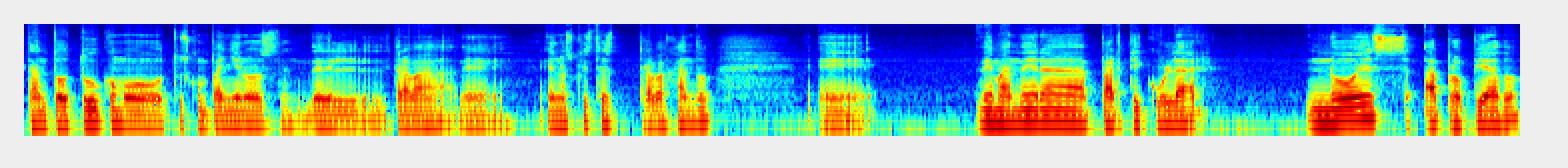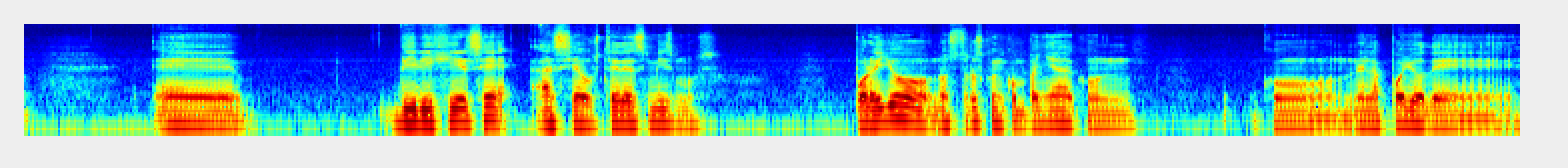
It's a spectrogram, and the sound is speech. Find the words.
tanto tú como tus compañeros del trabajo de, en los que estés trabajando eh, de manera particular no es apropiado eh, dirigirse hacia ustedes mismos. Por ello, nosotros con compañía con, con el apoyo de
